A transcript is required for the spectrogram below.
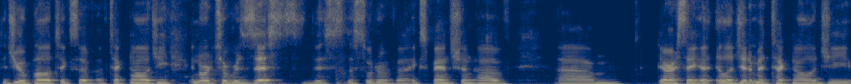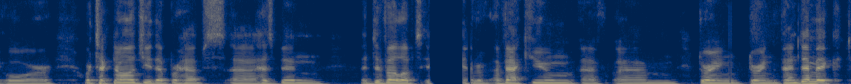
the geopolitics of, of technology in order to resist this, this sort of uh, expansion of, um, dare I say, illegitimate technology or, or technology that perhaps uh, has been developed a vacuum uh, um, during during the pandemic,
